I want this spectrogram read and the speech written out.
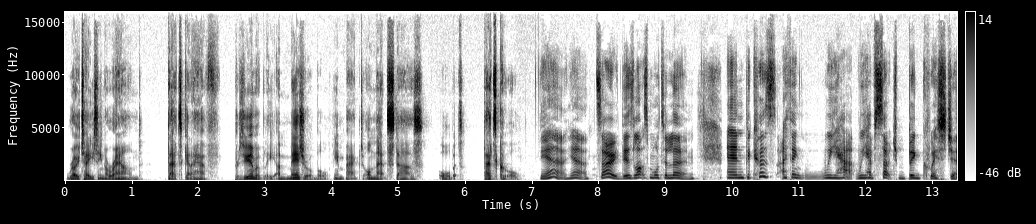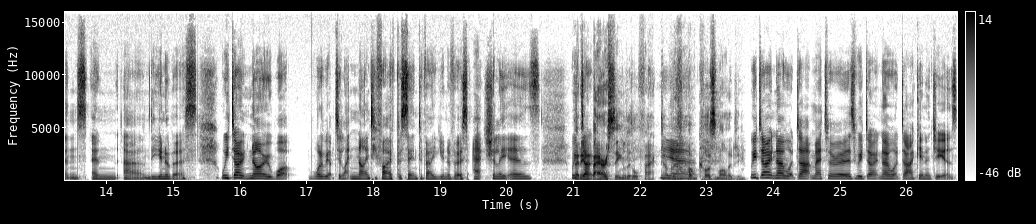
rotating around, that's going to have presumably a measurable impact on that star's orbit. That's cool. Yeah, yeah. So there's lots more to learn, and because I think we have we have such big questions in um, the universe, we don't know what what are we up to? Like ninety five percent of our universe actually is. We that embarrassing little fact of, Yeah. of cosmology. We don't know what dark matter is. We don't know what dark energy is.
